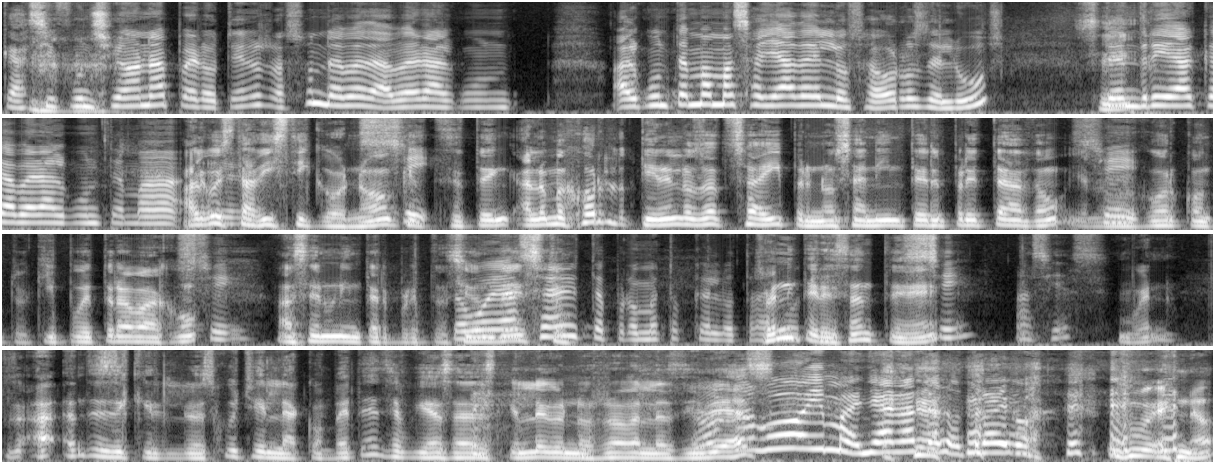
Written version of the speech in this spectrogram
que así funciona, pero tienes razón, debe de haber algún algún tema más allá de los ahorros de luz. Sí. Tendría que haber algún tema Algo eh, estadístico, ¿no? sí. Que se ten- a lo mejor tienen los datos ahí, pero no se han interpretado. Y a Sí. lo mejor con tu equipo de trabajo hacen una interpretación Lo voy de esto. hacer y te prometo que lo traigo. Suena interesante, ¿eh? Sí, así es. Bueno, pues, antes de que lo escuchen la competencia, porque ya sabes que luego nos roban las ideas. no voy, mañana te lo traigo. bueno,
